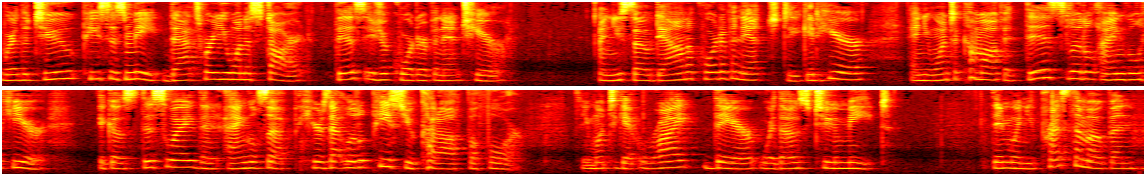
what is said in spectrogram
where the two pieces meet, that's where you want to start. This is your quarter of an inch here. And you sew down a quarter of an inch to get here, and you want to come off at this little angle here. It goes this way, then it angles up. Here's that little piece you cut off before. So you want to get right there where those two meet. Then when you press them open,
